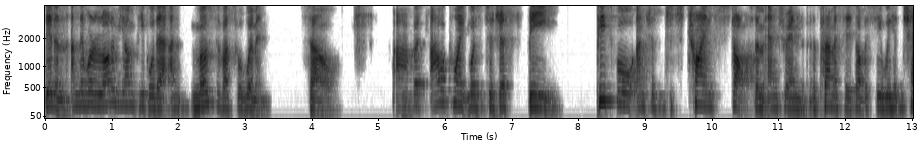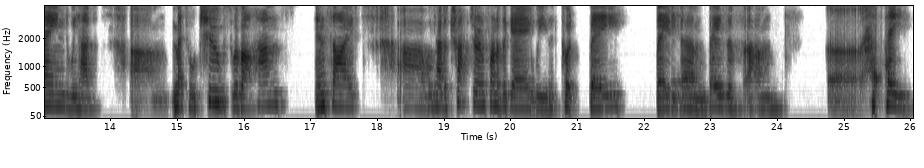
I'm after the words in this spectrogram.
didn't. And there were a lot of young people there, and most of us were women. So, uh, mm. but our point was to just be peaceful and just just try and stop them entering the premises. Obviously, we had chained, we had um, metal tubes with our hands inside. Uh, we had a tractor in front of the gate. We had put bay bay um, bays of um, uh, hay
